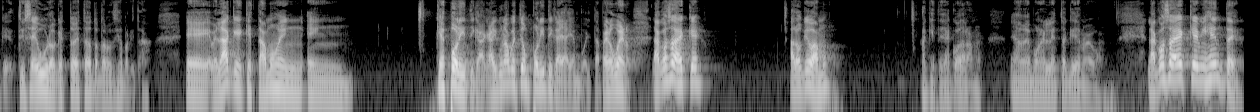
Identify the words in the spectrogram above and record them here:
estoy seguro que esto, esto es otra noticia ahorita. Eh, ¿Verdad? Que, que estamos en, en, que es política, que hay alguna cuestión política ya envuelta. Pero bueno, la cosa es que a lo que vamos, aquí te ya cuadramos. Déjame ponerle esto aquí de nuevo. La cosa es que, mi gente,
